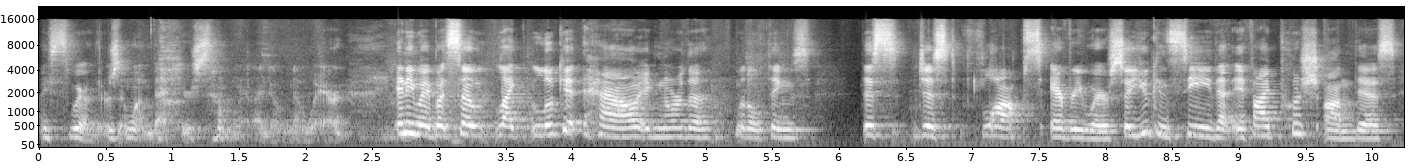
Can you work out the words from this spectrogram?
I swear there's one back here somewhere. I don't know where. Anyway, but so like look at how, ignore the little things. This just flops everywhere. So you can see that if I push on this,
